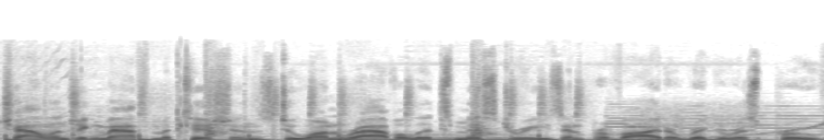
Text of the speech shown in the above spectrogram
challenging mathematicians to unravel its mysteries and provide a rigorous proof.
